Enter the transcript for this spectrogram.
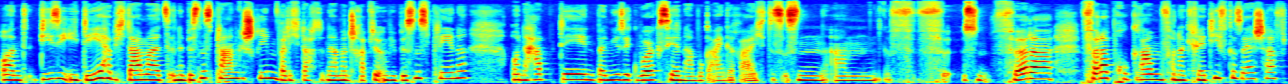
Und diese Idee habe ich damals in einen Businessplan geschrieben, weil ich dachte, na, man schreibt ja irgendwie Businesspläne und habe den bei Music Works hier in Hamburg eingereicht. Das ist ein, ähm, ist ein Förder, Förderprogramm von einer Kreativgesellschaft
